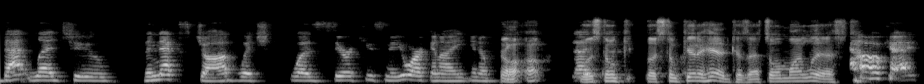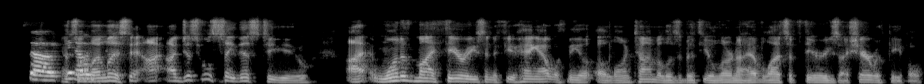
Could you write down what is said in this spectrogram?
that led to the next job, which was Syracuse, New York. And I, you know, uh, uh, let's don't let's don't get ahead because that's on my list. Okay, so That's you know, on my list. I, I just will say this to you. I, one of my theories, and if you hang out with me a, a, long time, Elizabeth, you'll learn I have lots of theories I share with people.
